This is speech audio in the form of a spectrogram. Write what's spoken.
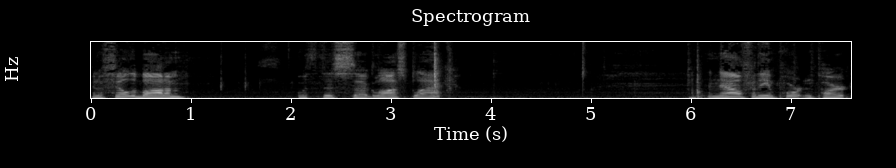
I'm going to fill the bottom with this uh, gloss black. And now for the important part,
